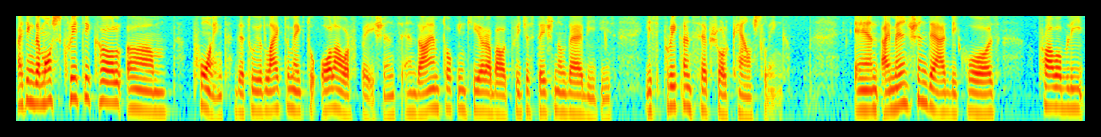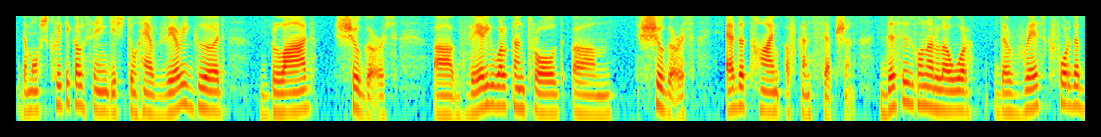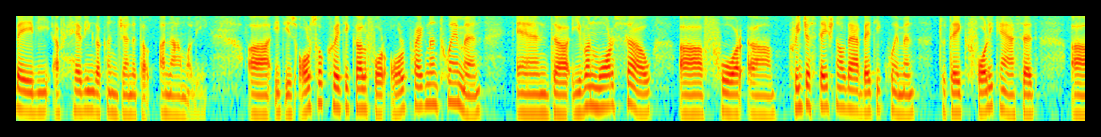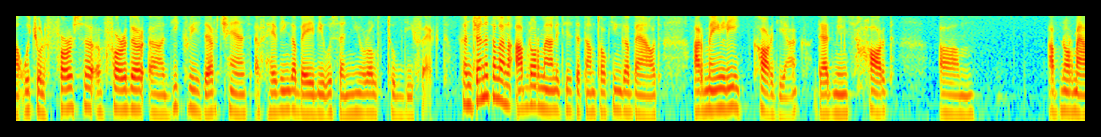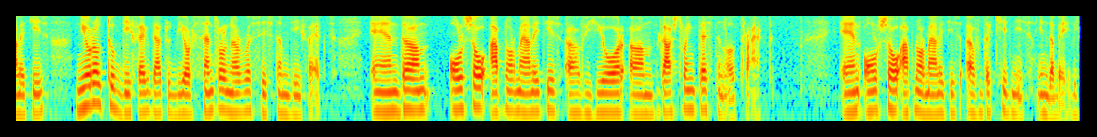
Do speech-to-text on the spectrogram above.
I think the most critical um, point that we would like to make to all our patients, and I am talking here about pregestational diabetes, is preconceptual counseling. And I mention that because probably the most critical thing is to have very good blood sugars, uh, very well controlled um, sugars at the time of conception. This is going to lower the risk for the baby of having a congenital anomaly. Uh, it is also critical for all pregnant women and uh, even more so uh, for uh, pregestational diabetic women to take folic acid, uh, which will first, uh, further decrease their chance of having a baby with a neural tube defect. Congenital abnormalities that I'm talking about are mainly cardiac, that means heart um, abnormalities, neural tube defect, that would be your central nervous system defects, and um, also abnormalities of your um, gastrointestinal tract, and also abnormalities of the kidneys in the baby.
